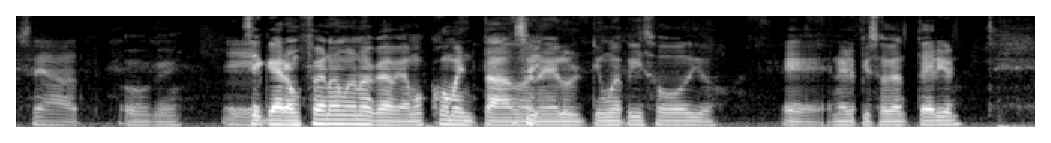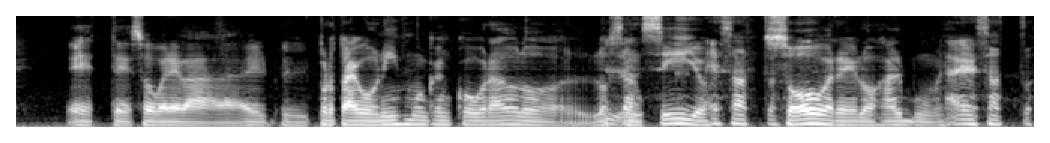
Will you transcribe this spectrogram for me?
O sea, eh, sí que era un fenómeno que habíamos comentado en el último episodio, eh, en el episodio anterior, este, sobre la, el, protagonismo que han cobrado los, los sencillos sobre los álbumes. Exacto.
